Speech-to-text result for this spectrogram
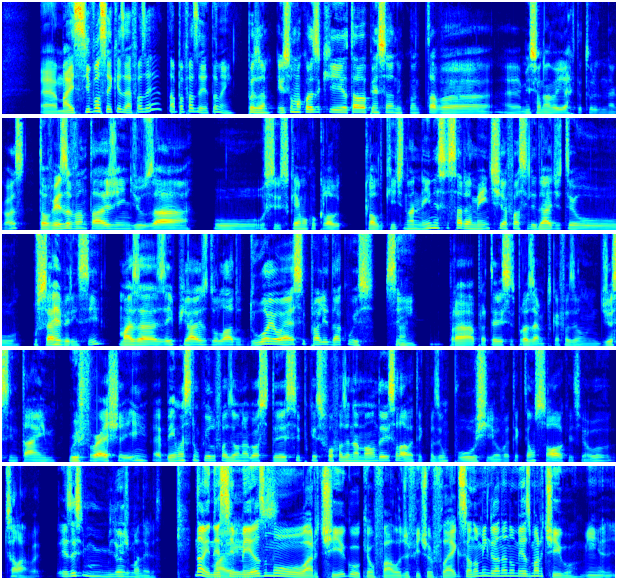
é, mas se você quiser fazer, dá para fazer também. Pois é, isso é uma coisa que eu estava pensando enquanto estava é, mencionando aí a arquitetura do negócio. Talvez a vantagem de usar o, o esquema com o Cloud, CloudKit não é nem necessariamente a facilidade de ter o, o server em si, mas as APIs do lado do iOS para lidar com isso. Sim. Né? para ter esses, por exemplo, tu quer fazer um just-in-time refresh aí, é bem mais tranquilo fazer um negócio desse, porque se for fazer na mão, daí, sei lá, vai ter que fazer um push, ou vai ter que ter um socket, ou, sei lá, vai... existem milhões de maneiras. Não, e nesse Mas... mesmo artigo que eu falo de feature flag, se eu não me engano, é no mesmo artigo.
